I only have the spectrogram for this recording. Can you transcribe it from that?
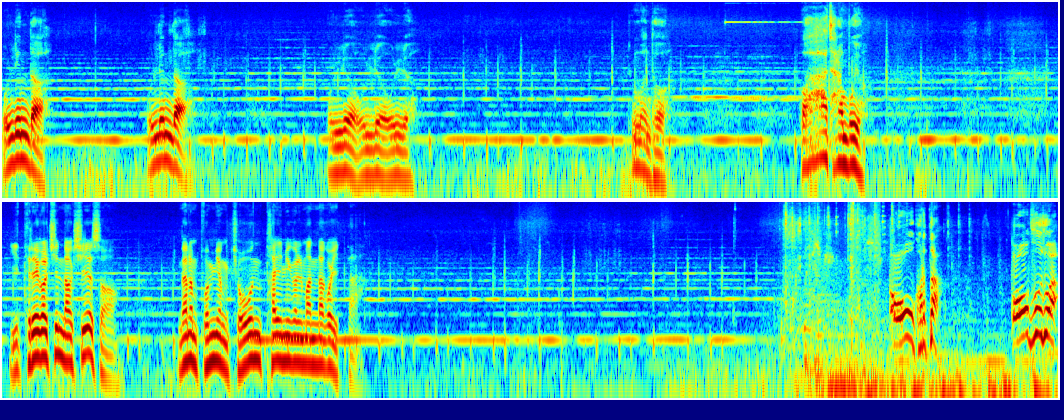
올린다, 올린다. 올려, 올려, 올려. 좀만 더. 와, 잘 안 보여. 이틀에 걸친 낚시에서 나는 분명 좋은 타이밍을 만나고 있다. 오, 걸었다. 오, 부어 좋아.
